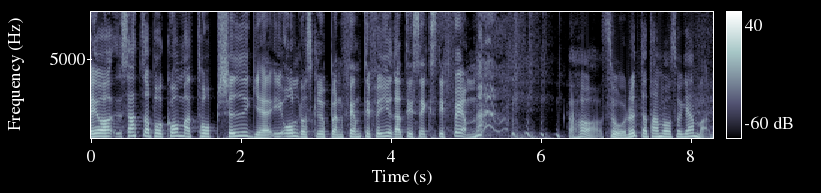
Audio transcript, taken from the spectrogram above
jag satsar på att komma topp 20 i åldersgruppen 54 till 65. Jaha, såg du inte att han var så gammal?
